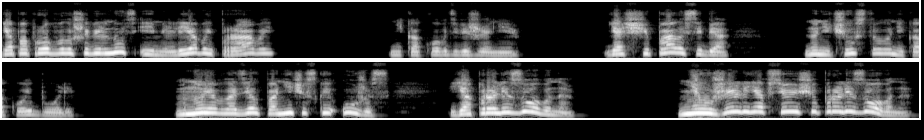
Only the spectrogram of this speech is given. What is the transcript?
Я попробовала шевельнуть ими, левой, правой. Никакого движения. Я щипала себя, но не чувствовала никакой боли. Мною овладел панический ужас. Я парализована. Неужели я все еще парализована?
